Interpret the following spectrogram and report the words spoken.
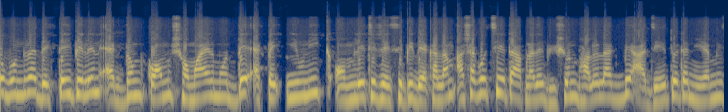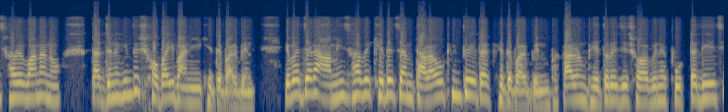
তো বন্ধুরা দেখতেই পেলেন, একদম কম সময়ের মধ্যে একটা ইউনিক অমলেটের রেসিপি দেখালাম। আশা করছি এটা আপনাদের ভীষণ ভালো লাগবে। আর যেহেতু এটা নিরামিষ ভাবে বানানো, তার জন্য কিন্তু সবাই বানিয়ে খেতে পারবেন। এবার যারা আমিষ ভাবে খেতে চান, তারাও কিন্তু এটা খেতে পারবেন। কারণ ভেতরে যে সয়াবিনের পুরটা দিয়েছি,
